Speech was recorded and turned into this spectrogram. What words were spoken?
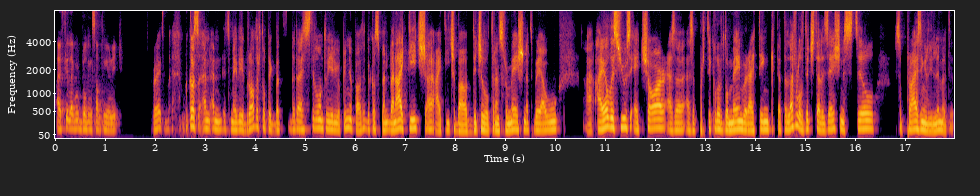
I feel like we're building something unique. Great, because and and it's maybe a broader topic, but but I still want to hear your opinion about it because when when I teach, I, I teach about digital transformation at WHU. I, I always use HR as a as a particular domain where I think that the level of digitalization is still surprisingly limited.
